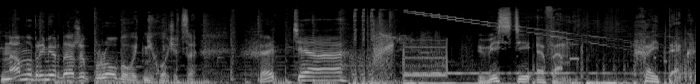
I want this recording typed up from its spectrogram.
Нам, например, даже пробовать не хочется. Хотя... Вести FM. Эм. Хай-тек.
